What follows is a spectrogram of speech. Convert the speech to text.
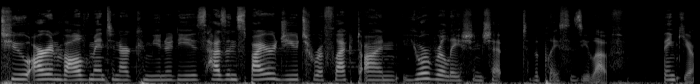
to our involvement in our communities has inspired you to reflect on your relationship to the places you love. Thank you.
